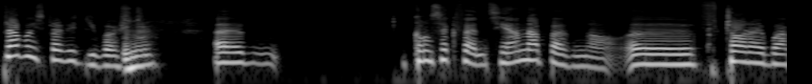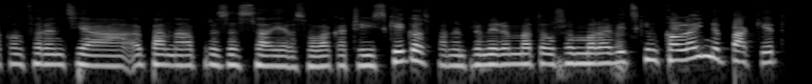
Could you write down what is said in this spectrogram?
Prawo i Sprawiedliwość. Mhm konsekwencja na pewno. Y, wczoraj była konferencja pana prezesa Jarosława Kaczyńskiego z panem premierem Mateuszem Morawieckim. Kolejny pakiet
